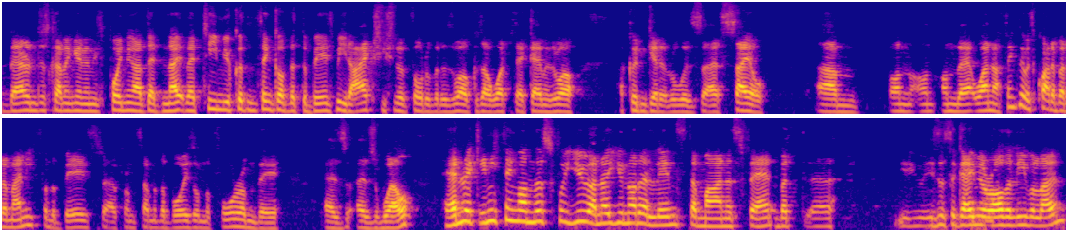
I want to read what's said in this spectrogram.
Barron just coming in and he's pointing out that night, that team you couldn't think of that the Bears beat. I actually should have thought of it as well because I watched that game as well. I couldn't get it. It was uh, Sale um, on, on on that one. I think there was quite a bit of money for the Bears uh, from some of the boys on the forum there as as well. Henrik, anything on this for you? I know you're not a Leinster minus fan, but uh, you, is this a game you'd rather leave alone?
